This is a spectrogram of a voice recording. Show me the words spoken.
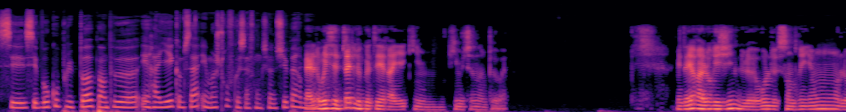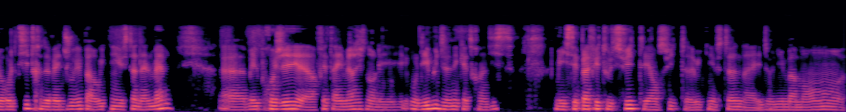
C'est c'est beaucoup plus pop, un peu euh, éraillé comme ça. Et moi, je trouve que ça fonctionne super bien. Elle- oui, c'est peut-être le côté éraillé qui, me- qui me gêne un peu, ouais. Mais d'ailleurs, à l'origine, le rôle de Cendrillon, le rôle titre devait être joué par Whitney Houston elle-même. Euh, mais le projet, euh, en fait, a émergé au début des années 90. Mais il s'est pas fait tout de suite. Et ensuite, euh, Whitney Houston est devenue maman.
